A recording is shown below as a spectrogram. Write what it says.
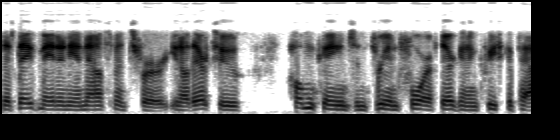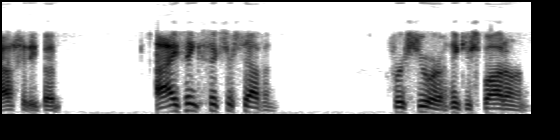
that they've made any announcements for you know their two home games in three and four if they're going to increase capacity. But I think six or seven for sure. I think you're spot on.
